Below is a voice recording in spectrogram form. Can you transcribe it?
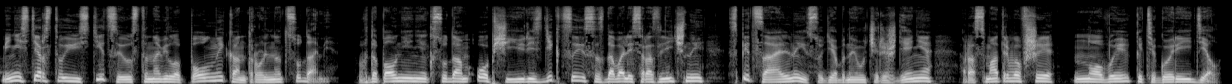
Министерство юстиции установило полный контроль над судами. В дополнение к судам общей юрисдикции создавались различные специальные судебные учреждения, рассматривавшие новые категории дел,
